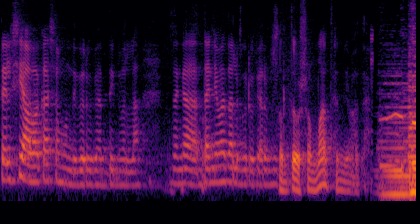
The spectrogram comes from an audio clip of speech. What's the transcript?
తెలిసే అవకాశం ఉంది గురుగారు దీనివల్ల. నిజంగా ధన్యవాదాలు గురుగారు సంతోషమ్మా ధన్యవాదాలు.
